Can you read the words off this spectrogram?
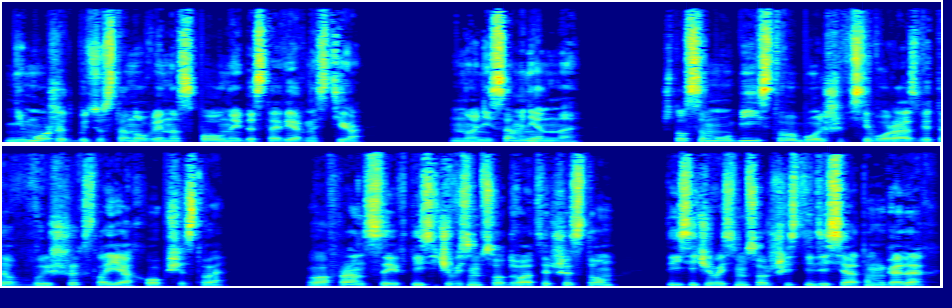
не может быть установлена с полной достоверностью, но, несомненно, что самоубийство больше всего развито в высших слоях общества. Во Франции в 1826-1860 годах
